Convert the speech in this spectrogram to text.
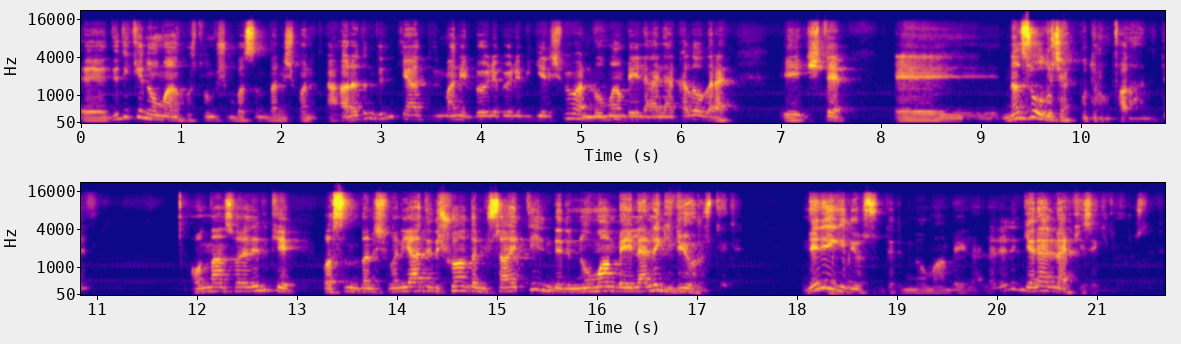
E, dedi ki Numan Kurtulmuş'un basın danışmanı. Aradım dedim ki ya dedim, hani böyle böyle bir gelişme var Numan Bey ile alakalı olarak e, işte e, nasıl olacak bu durum falan dedi. Ondan sonra dedi ki basın danışmanı ya dedi şu anda müsait değilim dedi Numan Beylerle gidiyoruz dedi. Nereye gidiyorsun dedim Numan Beylerle dedi genel merkeze gidiyoruz dedi.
